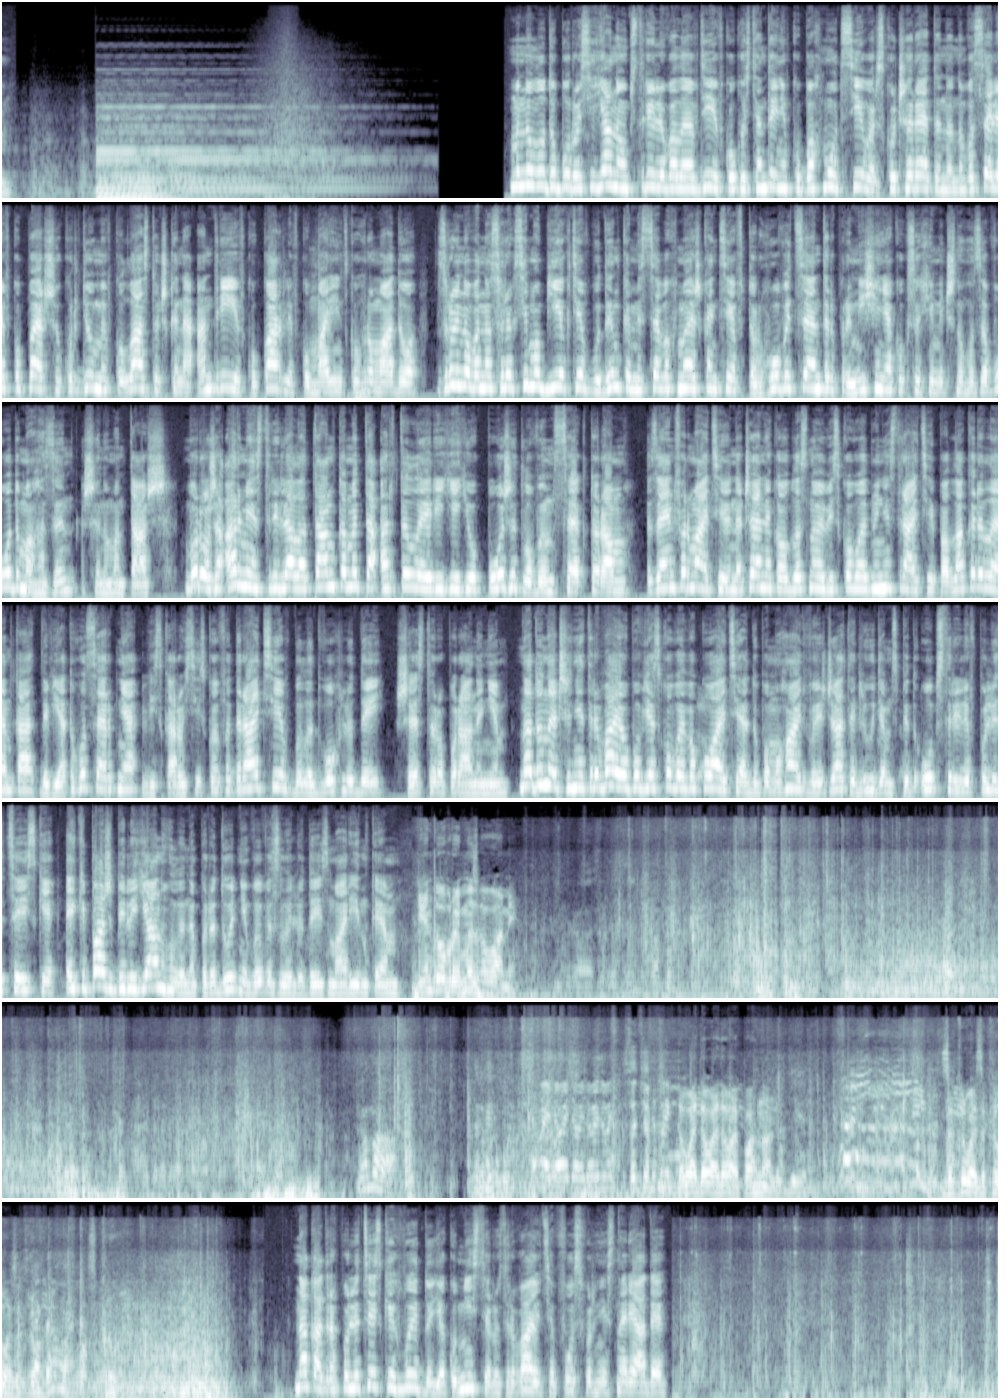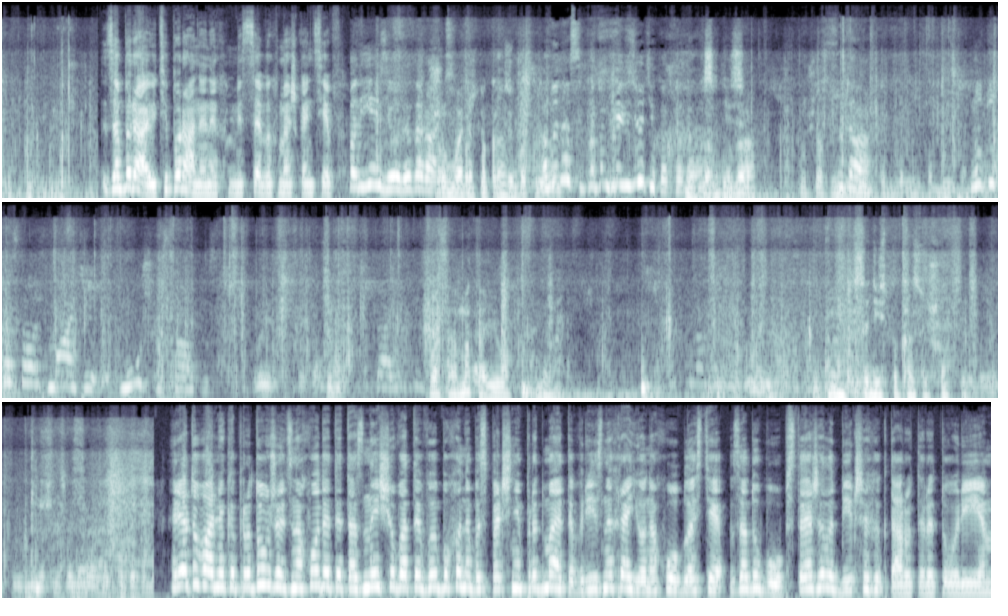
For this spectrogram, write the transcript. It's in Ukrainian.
Минулу добу росіяни обстрілювали Авдіївку, Костянтинівку, Бахмут, Сіверську, Черетине, Новоселівку, Першу, Курдюмівку, Ласточкине, Андріївку, Карлівку, Мар'їнську громаду. Зруйновано 47 об'єктів, будинки місцевих мешканців, торговий центр, приміщення коксохімічного заводу, магазин, шиномонтаж. Ворожа армія стріляла танками та артилерією по житловим секторам. За інформацією начальника обласної військової адміністрації Павла Кириленка, 9 серпня війська Російської Федерації вбили двох людей, шестеро поранені. На Донеччині триває обов'язкова евакуація. Допомагають виїжджати людям з під обстрілів поліцейські. Екіпаж білі Янголи напередодні вивезли людей з Мар'їнки. День добрый, мы за вами. Давай, давай, давай, погнали. Закрывай, закрывай, закрывай. Закрывай. На кадрах поліцейських видно, як у місті розриваються фосфорні снаряди. Забирають і поранених місцевих мешканців. В подъезде вот это Что раньше. батя показывает? А вы нас потом привезете как-то? Давай, садись. Сюда. Ну тут осталась мать, и муж остался. Вас, а мотай его. Давай. Ну, садись, показывай, что. Рятувальники продовжують знаходити та знищувати вибухонебезпечні предмети в різних районах області. За добу обстежили більше гектару території.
